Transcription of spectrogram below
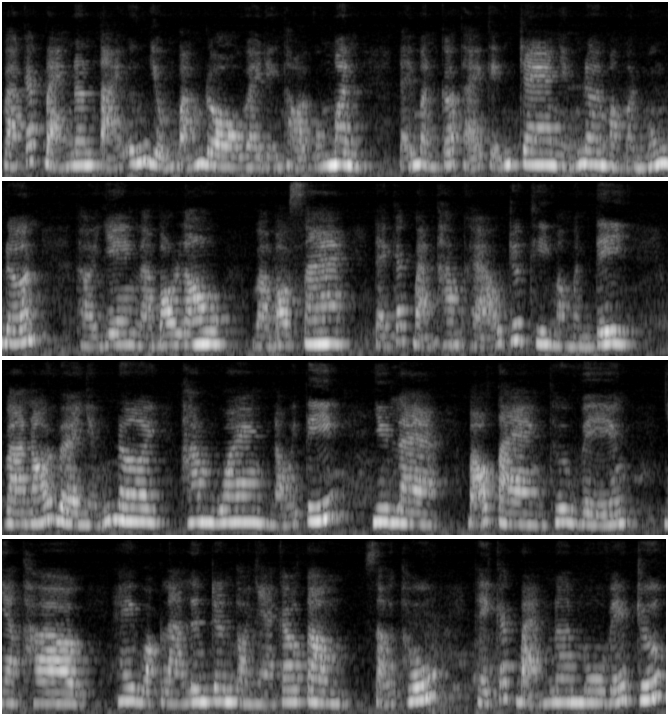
và các bạn nên tải ứng dụng bản đồ về điện thoại của mình để mình có thể kiểm tra những nơi mà mình muốn đến thời gian là bao lâu và bao xa để các bạn tham khảo trước khi mà mình đi và nói về những nơi tham quan nổi tiếng như là bảo tàng, thư viện, nhà thờ hay hoặc là lên trên tòa nhà cao tầng, sở thú thì các bạn nên mua vé trước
